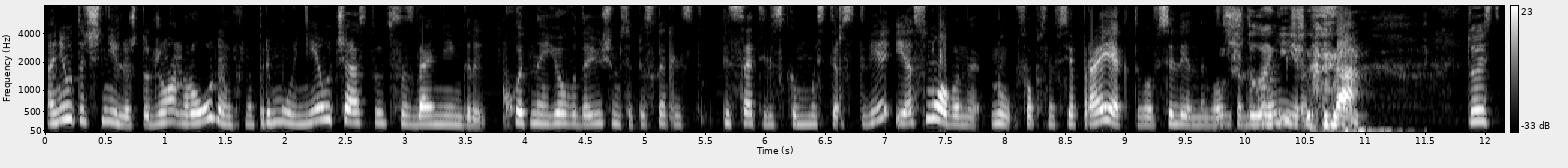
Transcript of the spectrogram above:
Они уточнили, что Джоан Роулинг напрямую не участвует в создании игры, хоть на ее выдающемся писательском мастерстве и основаны, ну, собственно, все проекты во вселенной волшебного мира. Да. То есть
